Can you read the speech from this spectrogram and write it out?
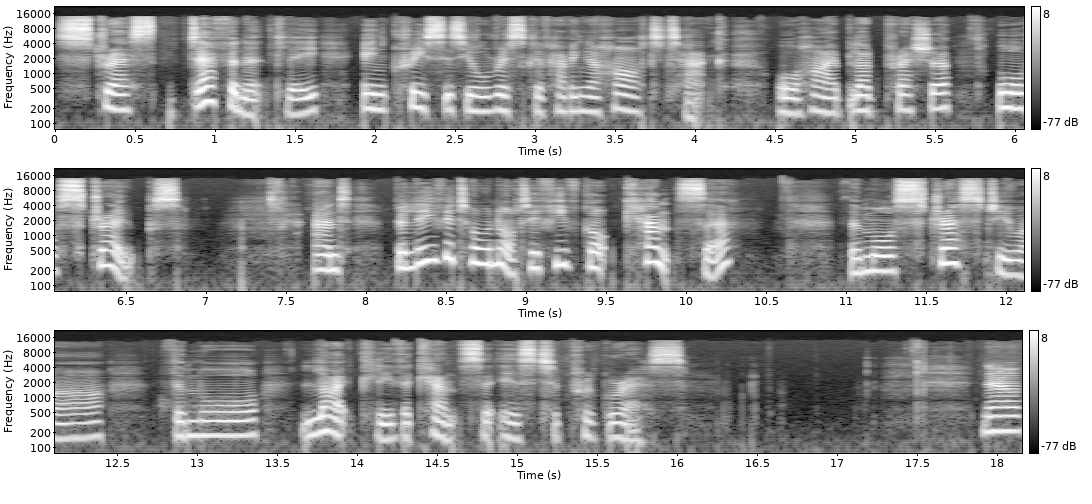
Stress definitely increases your risk of having a heart attack or high blood pressure or strokes. And believe it or not, if you've got cancer, the more stressed you are, the more likely the cancer is to progress. Now,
